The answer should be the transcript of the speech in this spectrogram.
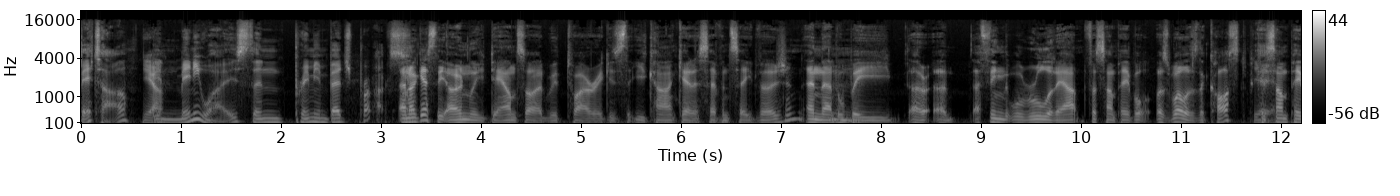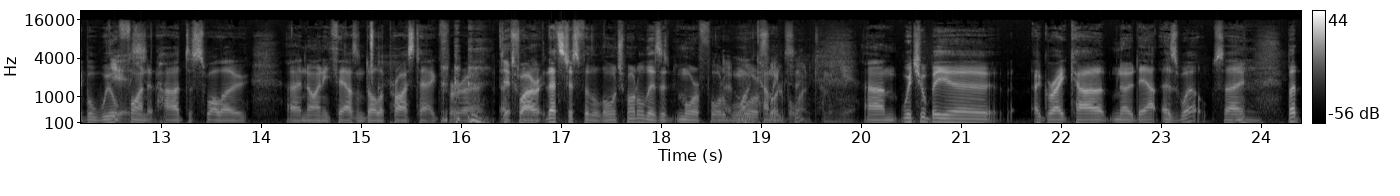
better Yeah. in many ways than premium badged products. And I guess the only downside with Touareg is that you can't get a seven seat version, and that'll Mm. be a, a, a thing that will rule it out for some people, as well as the cost, because Yeah. some people will Yes. find it hard to swallow a ninety thousand dollar price tag for a, a Touareg. That's just for the launch model. There's a more affordable A more one coming affordable soon. one coming, yeah. Um, which will be a a great car, no doubt, as well. So, Mm. but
